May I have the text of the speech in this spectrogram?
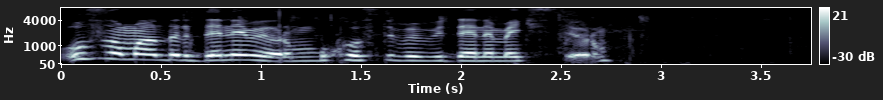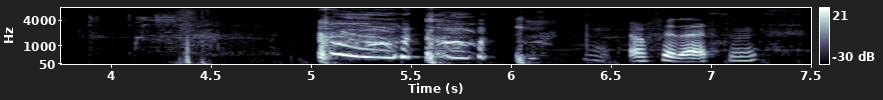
O zamandır denemiyorum. Bu kostümü bir denemek istiyorum. Affedersiniz.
